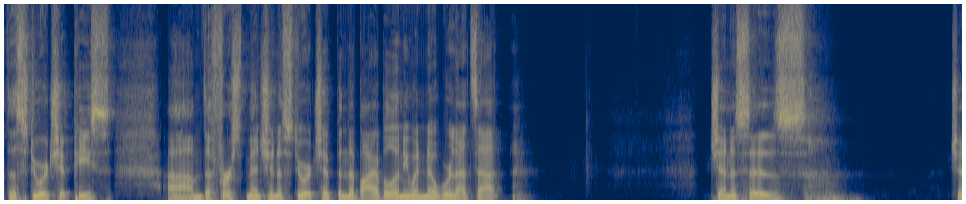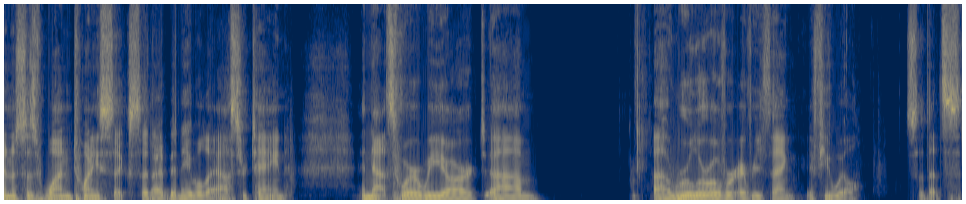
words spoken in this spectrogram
The stewardship piece, um, the first mention of stewardship in the Bible, anyone know where that's at? Genesis Genesis 1:26 that I've been able to ascertain, and that's where we are um, a ruler over everything, if you will. So that's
